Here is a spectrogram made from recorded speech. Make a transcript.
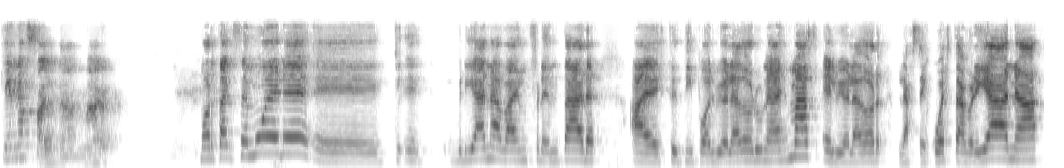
¿qué nos falta, Mar? Mortag se muere, eh, eh, Brianna va a enfrentar a este tipo, al violador una vez más, el violador la secuestra a Brianna,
